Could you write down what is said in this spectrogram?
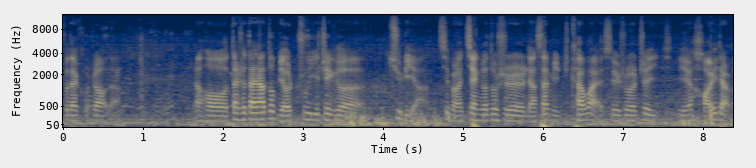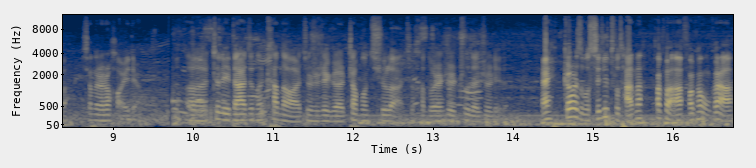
不戴口罩的。然后但是大家都比较注意这个距离啊，基本上间隔都是两三米开外，所以说这也好一点吧，相对来说好一点。呃，这里大家就能看到啊，就是这个帐篷区了，就很多人是住在这里的。哎，哥们怎么随地吐痰呢？罚款啊，罚款五块啊！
